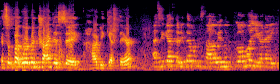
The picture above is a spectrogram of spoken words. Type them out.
And so, but we've been trying to say, how do you get there? Así que hasta ahorita hemos estado viendo cómo llegar ahí.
